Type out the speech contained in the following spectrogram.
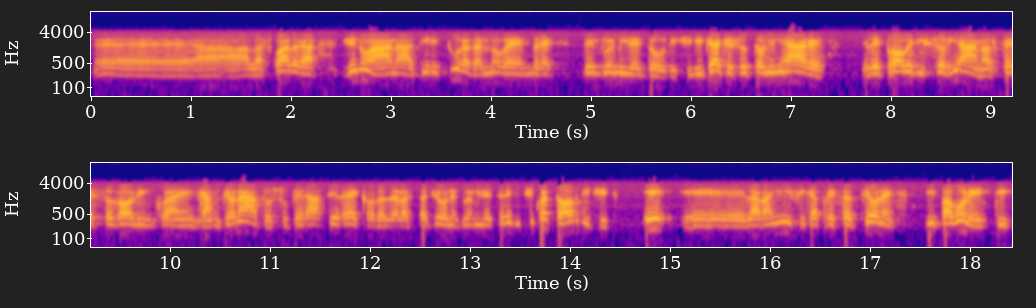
eh, alla squadra genoana addirittura dal novembre del 2012. Mi piace sottolineare le prove di Soriano al sesto gol in, in, campionato, superato il record della stagione 2013-14 e eh, la magnifica prestazione di Pavoletti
